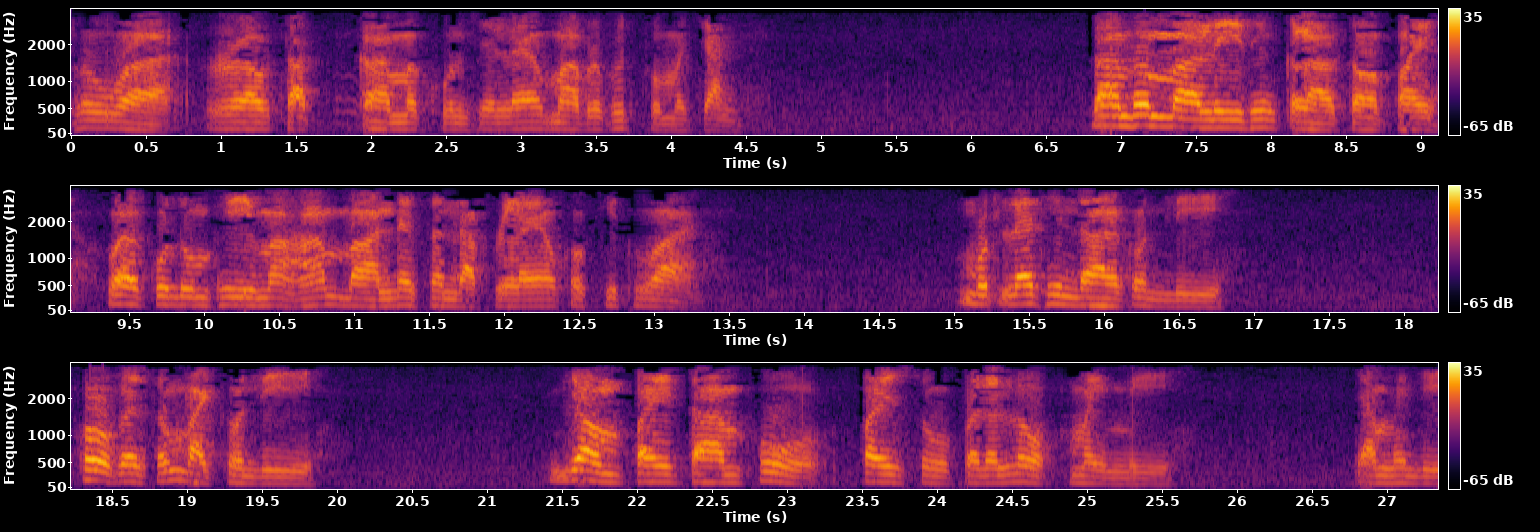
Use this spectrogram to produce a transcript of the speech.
เพราะว่าเราตัดกามคุณเสร็จแล้วมาประพฤติพรหมจรรย์ ตามพระบาลีถึงกล่าวต่อไป ว่ากุดุมพีมหาบาลได้สนับแล้วก็คิดว่ามุดและทินดาก็ดีพวกสมบัติก็ดี ย่อมไปตามผู้ไปสู่ปรโลกไม่มีจำให้ดี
